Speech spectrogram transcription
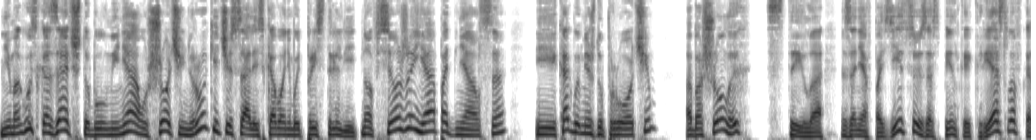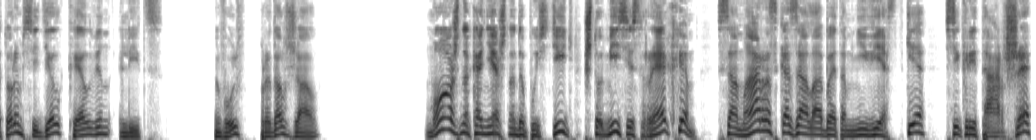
Не могу сказать, чтобы у меня уж очень руки чесались кого-нибудь пристрелить, но все же я поднялся и, как бы между прочим, обошел их с тыла, заняв позицию за спинкой кресла, в котором сидел Келвин Литц. Вульф продолжал. Можно, конечно, допустить, что миссис Рекхэм сама рассказала об этом невестке, секретарше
